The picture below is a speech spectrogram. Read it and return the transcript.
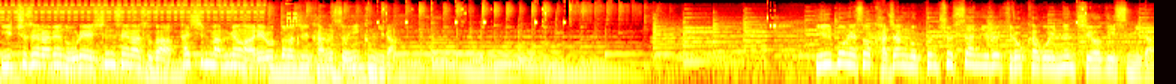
이 추세라면 올해 신생아 수가 80만 명 아래로 떨어질 가능성이 큽니다. 일본에서 가장 높은 출산율을 기록하고 있는 지역이 있습니다.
